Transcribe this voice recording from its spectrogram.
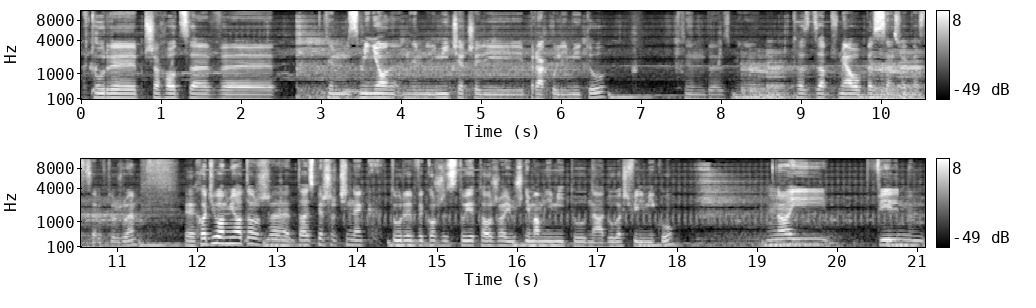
który przechodzę w tym zmienionym limicie, czyli braku limitu. W tym zmienionym. To zabrzmiało bez sensu, jak to sobie powtórzyłem. E, Chodziło mi o to, że to jest pierwszy odcinek, który wykorzystuje to, że już nie mam limitu na długość filmiku. No i film,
